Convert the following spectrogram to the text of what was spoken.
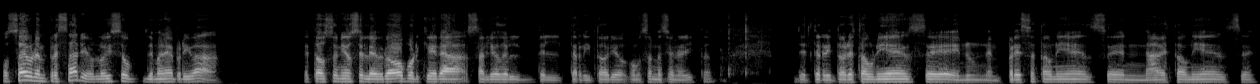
O sea, un empresario, lo hizo de manera privada. Estados Unidos celebró porque era, salió del, del territorio, como son nacionalistas, del territorio estadounidense, en una empresa estadounidense, en nave estadounidense.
